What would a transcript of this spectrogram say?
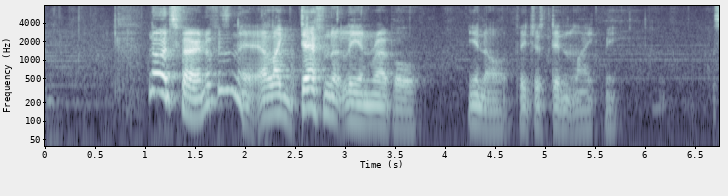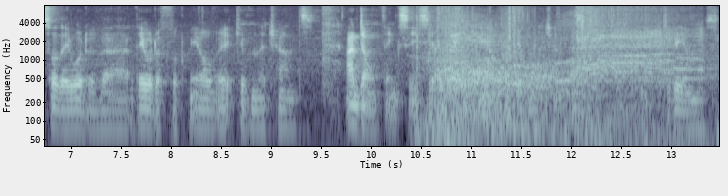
no, it's fair enough, isn't it? Like, definitely in Rebel, you know, they just didn't like me, so they would have uh, they would have fucked me over given the chance. I don't think CCL would fuck me over given the chance, to be honest.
